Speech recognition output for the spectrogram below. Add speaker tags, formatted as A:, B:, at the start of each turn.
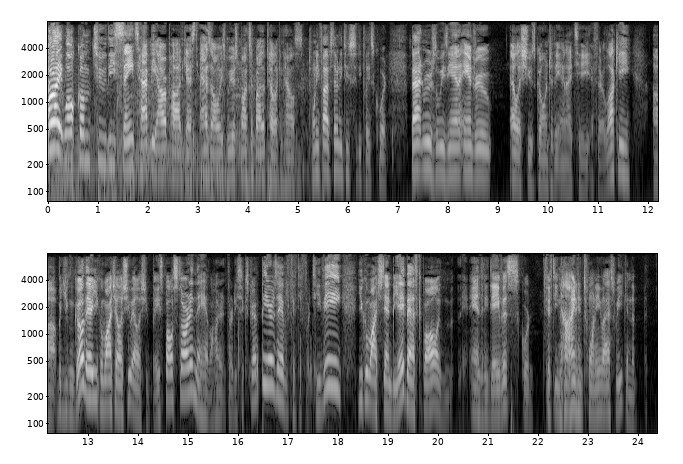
A: All right, welcome to the Saints Happy Hour podcast. As always, we are sponsored by the Pelican House, 2572 City Place Court, Baton Rouge, Louisiana. Andrew, LSU's going to the NIT if they're lucky. Uh, but you can go there. You can watch LSU. LSU baseball starting. They have 136 draft beers. They have a 50 foot TV. You can watch the NBA basketball. Anthony Davis scored 59 and 20 last week in the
